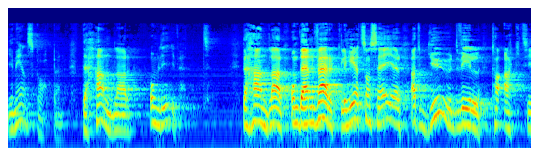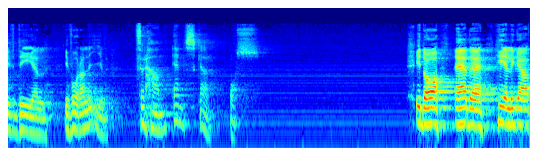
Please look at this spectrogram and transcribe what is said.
gemenskapen. Det handlar om livet. Det handlar om den verklighet som säger att Gud vill ta aktiv del i våra liv, för han älskar oss. Idag är det heliga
